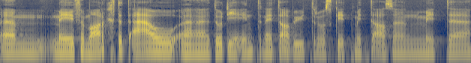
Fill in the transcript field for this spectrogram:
ähm, mehr vermarktet, auch äh, durch die Internetanbieter, die es gibt, mit, also mit äh,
